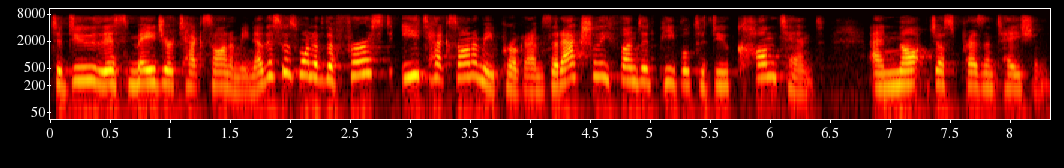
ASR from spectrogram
to do this major taxonomy. Now, this was one of the first e-taxonomy programs that actually funded people to do content and not just presentation.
